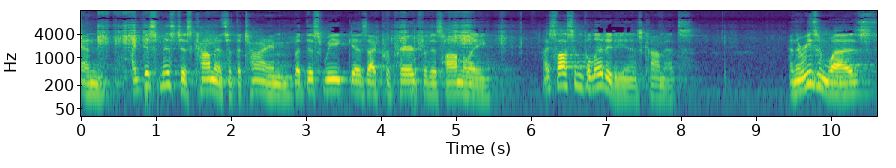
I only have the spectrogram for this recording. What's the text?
And I dismissed his comments at the time, but this week, as I prepared for this homily, I saw some validity in his comments. And the reason was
